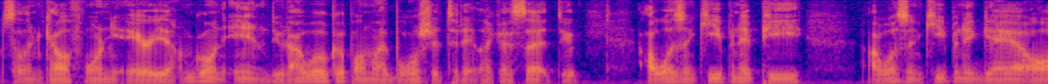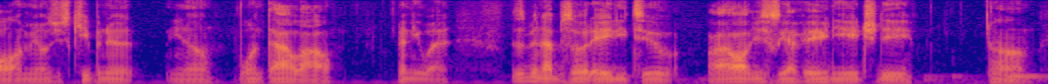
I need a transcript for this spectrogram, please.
Southern California area, I'm going in, dude. I woke up on my bullshit today. Like I said, dude, I wasn't keeping it p. I wasn't keeping it gay at all. I mean, I was just keeping it, you know, one thou. Anyway, this has been episode 82. I obviously have ADHD. Um,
